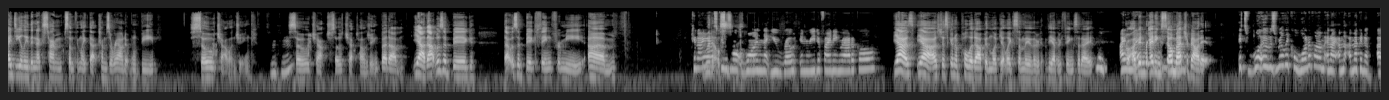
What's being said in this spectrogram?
ideally, the next time something like that comes around, it won't be so challenging mm-hmm. so cha- so cha- challenging but um yeah that was a big that was a big thing for me um can i ask else? you about one that you wrote in redefining radical yeah I was, yeah i was just gonna pull it up and look at like some of the other the other things that i, I i've been writing so much about it it's well, it was really cool. One of them, and I, I'm not, I'm not gonna. Uh,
